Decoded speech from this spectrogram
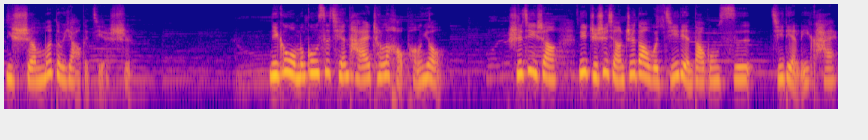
你什么都要个解释。你跟我们公司前台成了好朋友，实际上你只是想知道我几点到公司，几点离开。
